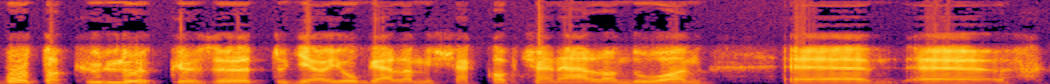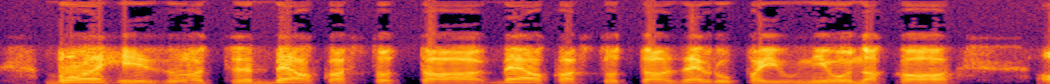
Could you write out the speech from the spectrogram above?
bota küllők között, ugye a jogállamiság kapcsán állandóan e, e, balhézott, beakasztotta, beakasztotta az Európai Uniónak a, a,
